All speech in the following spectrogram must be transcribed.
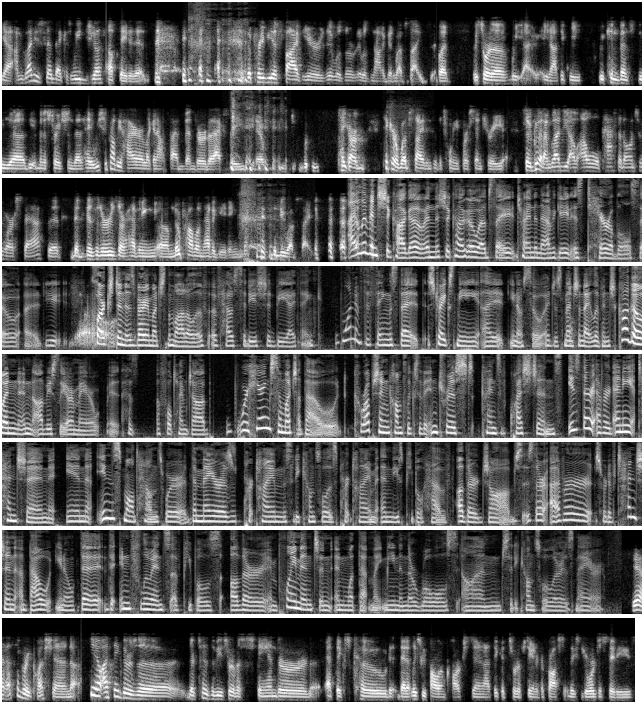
Yeah, I'm glad you said that because we just updated it. the previous five years, it was a, it was not a good website, but we sort of we you know I think we we convinced the uh, the administration that hey we should probably hire like an outside vendor to actually you know take our take our website into the 21st century. So good. I'm glad you. I, I will pass it on to our staff that that visitors are having um, no problem navigating the new website. I live in Chicago, and the Chicago website trying to navigate is terrible. So uh, you, Clarkston is very much the model of of how cities should be. I think one of the things that strikes me, I you know, so I just mentioned I live in Chicago, and and obviously our mayor has a full time job we're hearing so much about corruption, conflicts of interest kinds of questions. Is there ever any tension in in small towns where the mayor is part-time, the city council is part-time and these people have other jobs? Is there ever sort of tension about, you know, the the influence of people's other employment and and what that might mean in their roles on city council or as mayor? Yeah, that's a great question. You know, I think there's a there tends to be sort of a standard ethics code that at least we follow in Clarkston. I think it's sort of standard across at least Georgia cities,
